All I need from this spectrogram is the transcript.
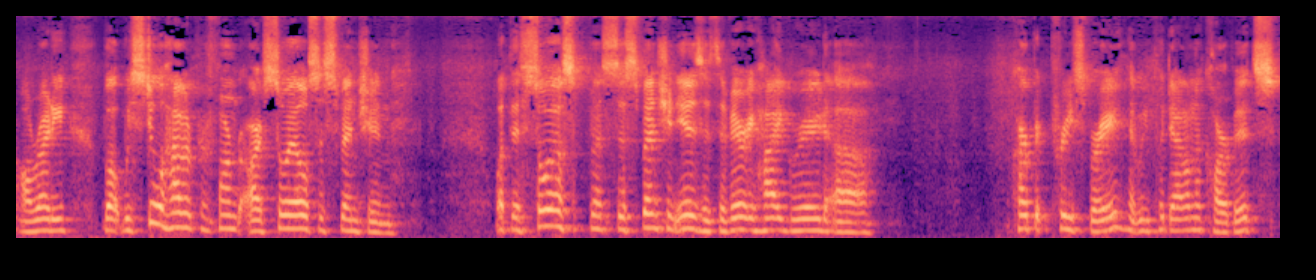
already, but we still haven't performed our soil suspension. What this soil suspension is, it's a very high grade. Uh, carpet pre-spray that we put down on the carpets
